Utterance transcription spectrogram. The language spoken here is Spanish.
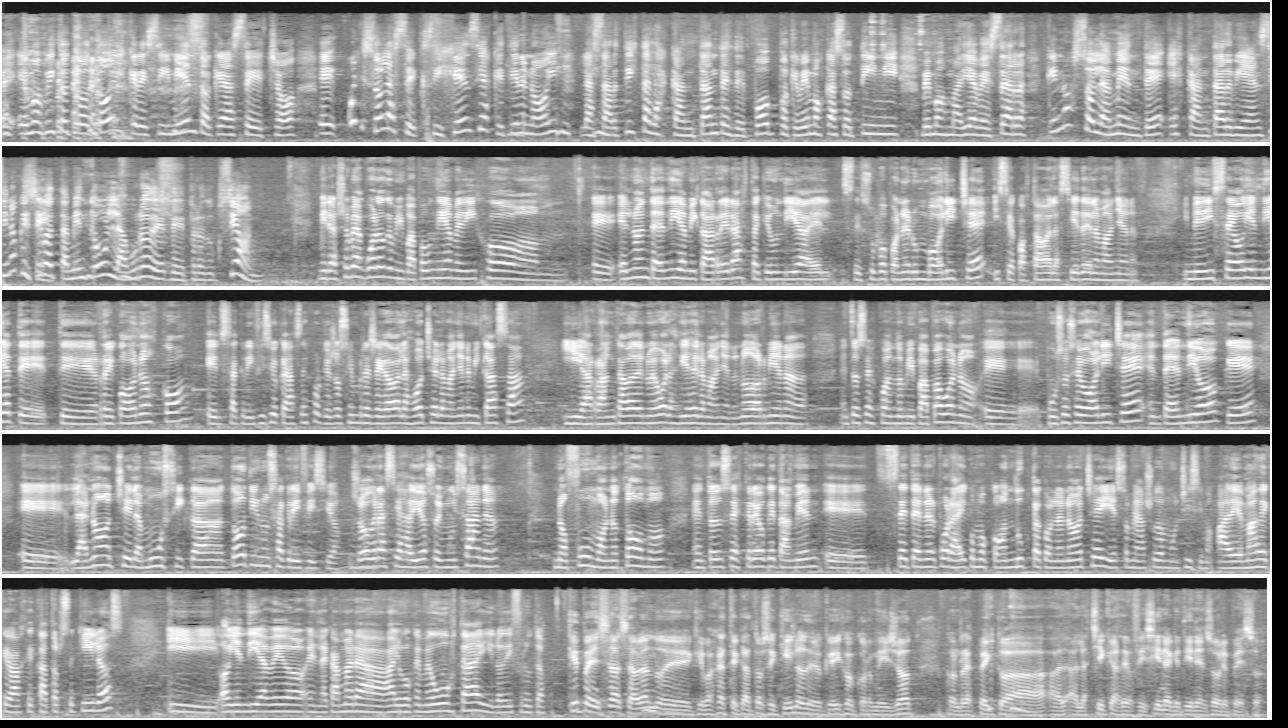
eh, hemos visto todo, el crecimiento que has hecho. Eh, ¿Cuáles son las exigencias que tienen hoy las artistas, las cantantes de pop? Porque vemos caso Tini, vemos María Becerra, que no solamente es cantar bien, sino que lleva también todo un laburo de, producción. Mira, yo me acuerdo que mi papá un día me dijo, mm, eh, él no entendía mi carrera hasta que un día él se supo poner un boliche y se acostaba a las 7 de la mañana y me dice, hoy en día te, reconozco el sacrificio que haces porque yo siempre llegaba a las 8 de la mañana a mi casa y arrancaba de nuevo a las 10 de la mañana, no dormía nada. Entonces cuando mi papá, bueno, eh, puso ese boliche, entendió que eh, la noche, la música, todo tiene un sacrificio. Yo, gracias a Dios, soy muy sana no fumo, no tomo, entonces creo que también eh, sé tener por ahí como conducta con la noche y eso me ayuda muchísimo. Además de que bajé 14 kilos y hoy en día veo en la cámara algo que me gusta y lo disfruto. ¿Qué pensás hablando de que bajaste 14 kilos de lo que dijo Cormillot con respecto a las chicas de oficina que tienen sobrepeso?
